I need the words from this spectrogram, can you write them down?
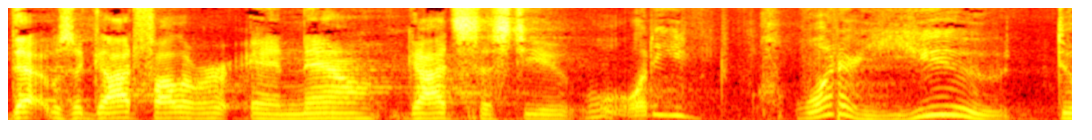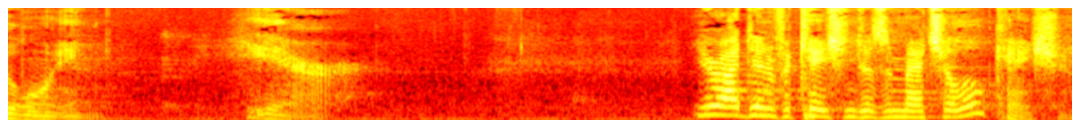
that was a God follower and now God says to you, what are you, what are you doing here? Your identification doesn't match your location.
